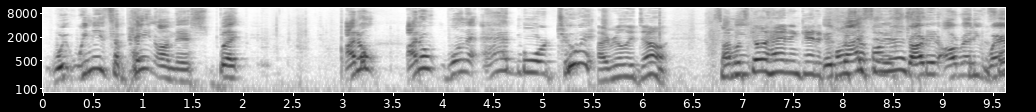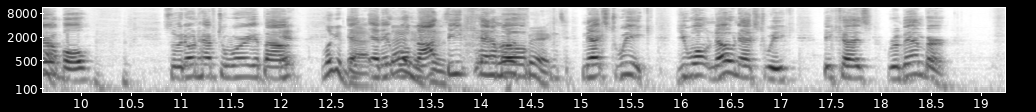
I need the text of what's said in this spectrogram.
we, we need some paint on this, but I don't I don't want to add more to it. I really don't. So I let's mean, go ahead and get a close nice up on it this. started already wearable, so we don't have to worry about. It- look at that. And, and it That will not be camo perfect. next week. You won't know next week because remember,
